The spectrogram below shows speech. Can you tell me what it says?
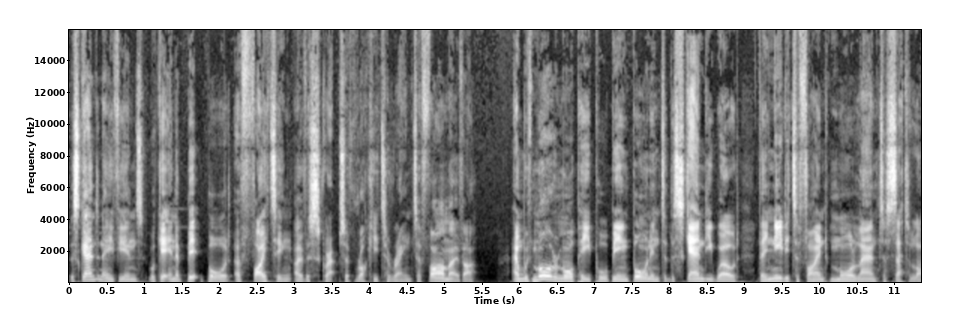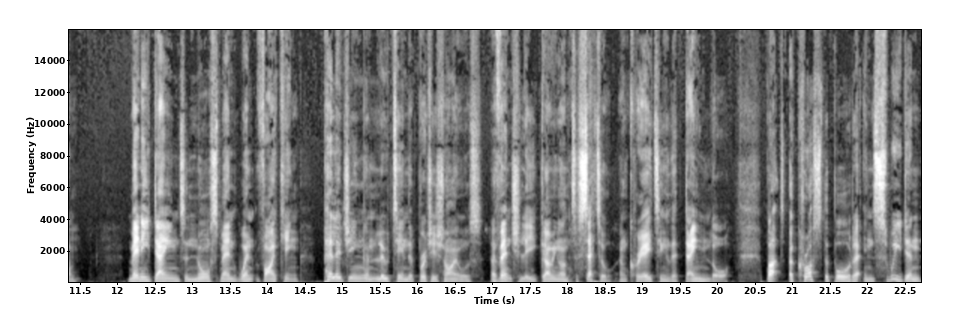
the Scandinavians were getting a bit bored of fighting over scraps of rocky terrain to farm over. And with more and more people being born into the Scandi world, they needed to find more land to settle on. Many Danes and Norsemen went Viking, pillaging and looting the British Isles, eventually going on to settle and creating the Danelaw. But across the border in Sweden,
